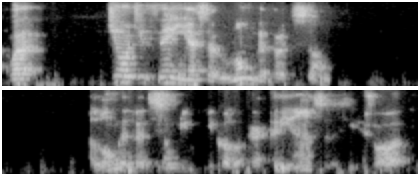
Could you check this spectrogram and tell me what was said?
Agora, de onde vem essa longa tradição? A longa tradição de, de colocar crianças e jovens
